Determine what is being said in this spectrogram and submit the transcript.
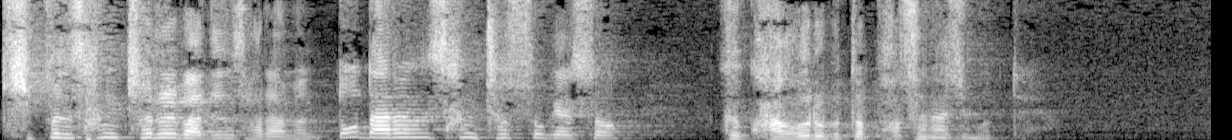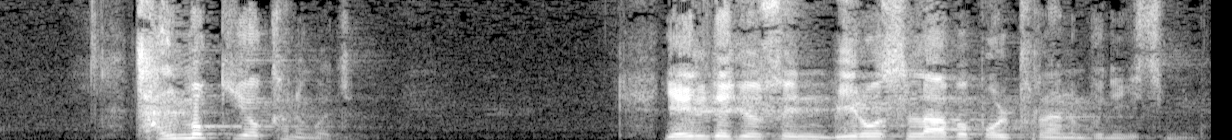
깊은 상처를 받은 사람은 또 다른 상처 속에서 그 과거로부터 벗어나지 못해요. 잘못 기억하는 거죠. 예일대 교수인 미로슬라브 볼프라는 분이 있습니다.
